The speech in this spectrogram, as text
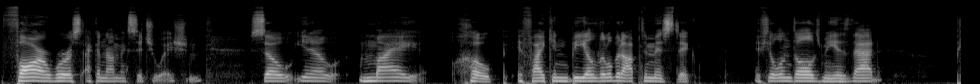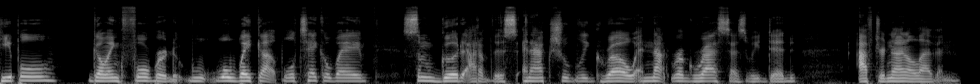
far worse economic situation. So, you know, my hope, if I can be a little bit optimistic, if you'll indulge me, is that people going forward will, will wake up, will take away some good out of this and actually grow and not regress as we did after 9 11.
